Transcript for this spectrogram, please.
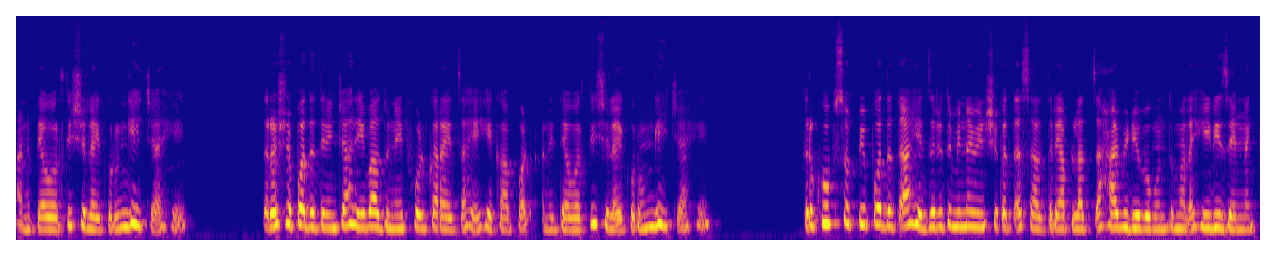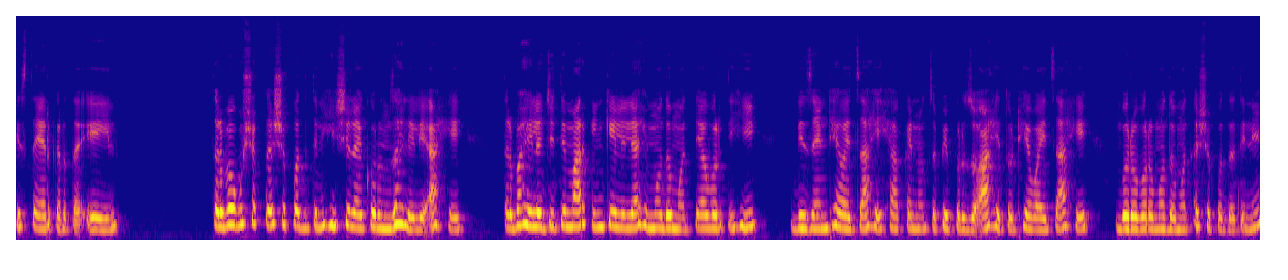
आणि त्यावरती शिलाई करून घ्यायची आहे. तर अशा पद्धतीने चारही बाजूने फोल्ड करायचं आहे हे कापड आणि त्यावरती शिलाई करून घ्यायची आहे. तर खूप सोपी पद्धत आहे. जरी तुम्ही नवीन शिकत असाल तरी आपलाचा हा व्हिडिओ बघून तुम्हाला ही डिझाईन नक्कीच तयार करता येईल. तर बघू शकता अशा पद्धतीने ही शिलाई करून झालेली आहे. तर बाहीला जिथे मार्किंग केलेली आहे मधोमध त्यावरती ही डिझाईन ठेवायचा आहे. ह्या कॅनोचा पेपर जो आहे तो ठेवायचा आहे. बरोबर मधोमध अशा पद्धतीने.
